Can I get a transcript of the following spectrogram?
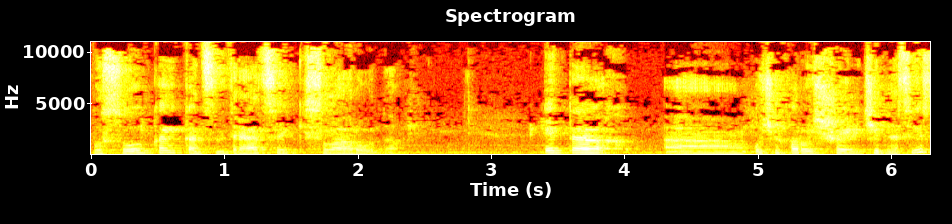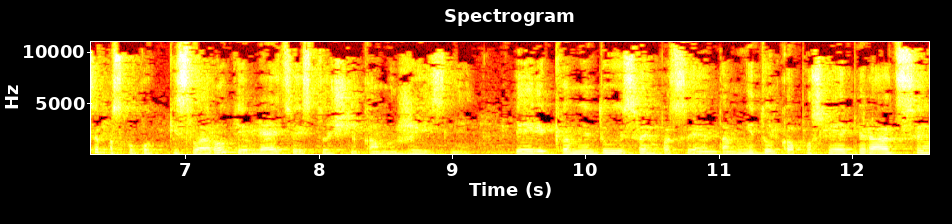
высокой концентрации кислорода. Это э, очень хорошее лечебное средство, поскольку кислород является источником жизни – я рекомендую своим пациентам не только после операции,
